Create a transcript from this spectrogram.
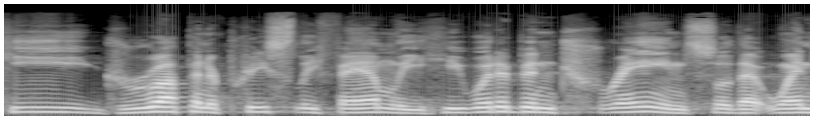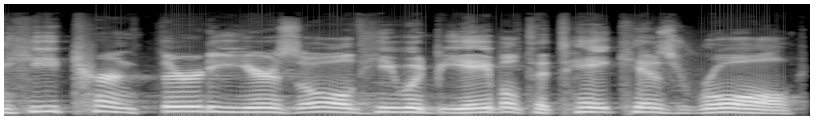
he grew up in a priestly family. He would have been trained so that when he turned 30 years old, he would be able to take his role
